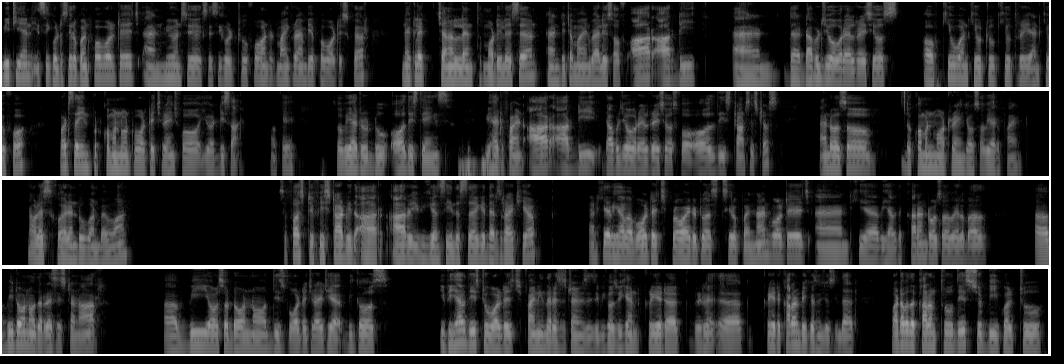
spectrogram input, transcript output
VTN is equal to 0.4 voltage and mu n CX is equal to 400 microampere per voltage square. Neglect channel length modulation and determine values of R, RD and the W over L ratios of Q1, Q2, Q3 and Q4. What's the input common mode voltage range for your design? Okay, so we have to do all these things. We have to find R, RD, W over L ratios for all these transistors and also the common mode range also we have to find now let's go ahead and do one by one so first if we start with r r you can see in the circuit that's right here. And here we have a voltage provided to us 0.9 voltage. And here we have the current also available. Uh, we don't know the resistance r. Uh, we also don't know this voltage right here because if we have these two voltage finding the resistance is easy because we can create a uh, create a current equation using that. Whatever the current through this should be equal to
